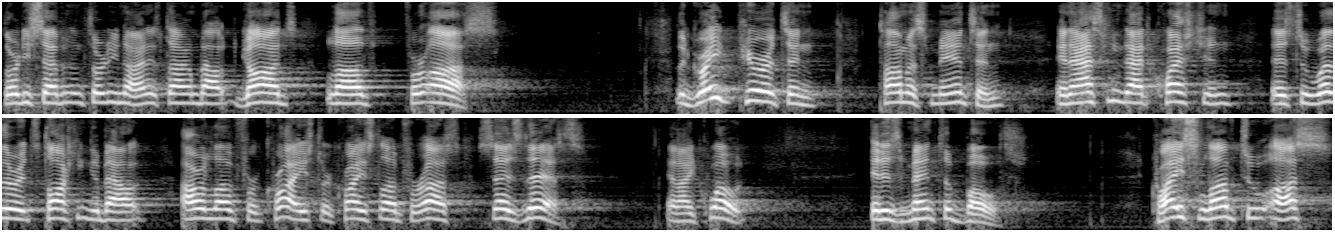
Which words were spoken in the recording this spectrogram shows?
37 and 39, it's talking about God's love for us. The great Puritan Thomas Manton in asking that question as to whether it's talking about our love for Christ or Christ's love for us, says this, and I quote, It is meant to both. Christ's love to us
